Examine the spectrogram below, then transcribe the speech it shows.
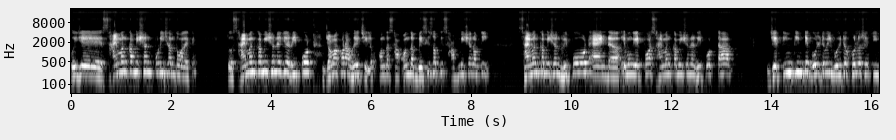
ওই যে সাইমন কমিশন পড়িয়েছিলাম তোমাদেরকে তো সাইমন কমিশনের যে রিপোর্ট জমা করা হয়েছিল on the on the basis of the submission of the Simon commission report and এবং এরপর সাইমন কমিশনের রিপোর্টটা যে তিন তিনটে গোল টেবিল বৈঠক হলো, সেই তিন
